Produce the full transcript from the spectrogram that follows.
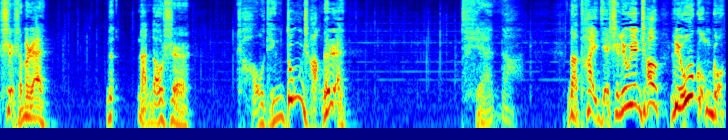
是什么人？难难道是朝廷东厂的人？天哪，那太监是刘延昌，刘公公。”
